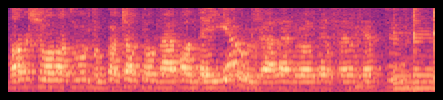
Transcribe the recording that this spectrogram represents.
Varsó alatt voltunk a csatornában, de Jeruzsálemről beszélgettünk.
